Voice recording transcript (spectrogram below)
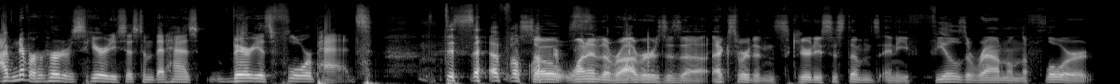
I've never heard of a security system that has various floor pads to set up alarms. So one of the robbers is a expert in security systems, and he feels around on the floor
